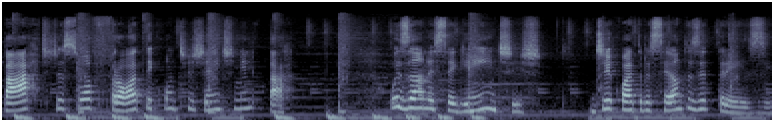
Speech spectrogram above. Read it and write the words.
parte de sua frota e contingente militar. Os anos seguintes, de 413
